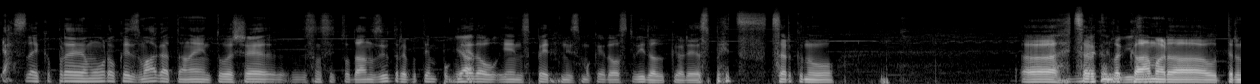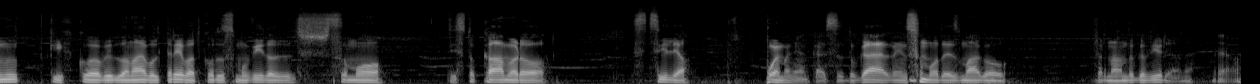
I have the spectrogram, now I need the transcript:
Ja, slej, ko prej je moral kaj zmagati, ne, in to je še, sem si to dan zjutraj potem pogledal ja. in spet nismo kaj dosti videli, ker je spet crknil, uh, crknila kamera v trenutkih, ko bi bilo najbolj treba, tako da smo videli samo tisto kamero z cilja. pojma, ne, kaj se dogaja, vem samo, da je zmagal Fernando Gavirja. Ne. Ja.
